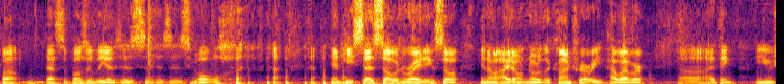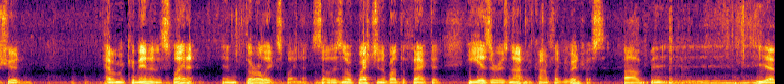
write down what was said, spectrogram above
Well, that supposedly is his, is his goal. And he says so in writing, so, you know, I don't know to the contrary. However, uh, I think you should have him come in and explain it, and thoroughly explain it. So there's no question about the fact that he is or is not in a conflict of interest. Uh, Yeah,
